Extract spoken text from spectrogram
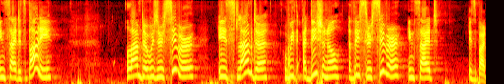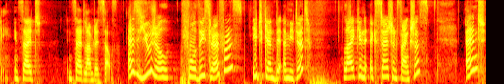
inside its body, lambda with receiver is lambda with additional this receiver inside its body, inside, inside lambda itself. As usual, for this reference, it can be omitted, like in extension functions, and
